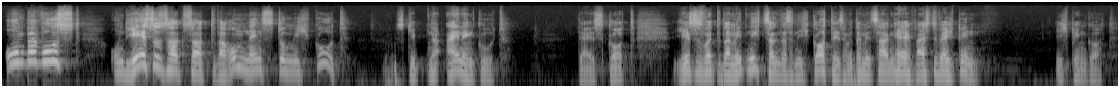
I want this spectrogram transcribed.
unbewusst. Und Jesus hat gesagt, warum nennst du mich gut? Es gibt nur einen gut, der ist Gott. Jesus wollte damit nicht sagen, dass er nicht Gott ist, aber damit sagen, hey, weißt du, wer ich bin? Ich bin Gott.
